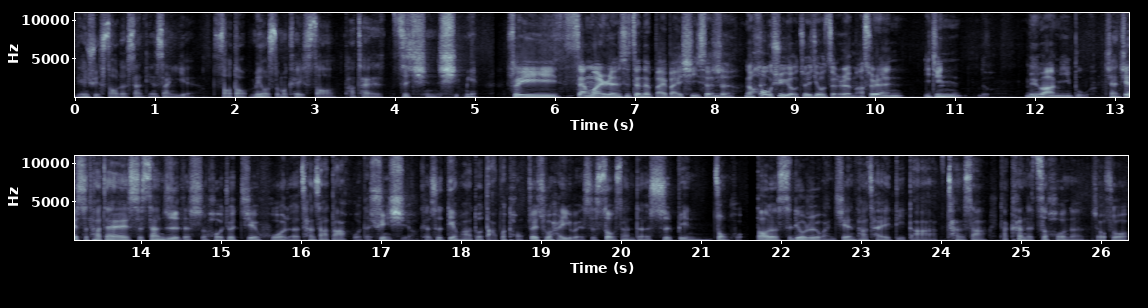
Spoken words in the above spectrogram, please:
连续烧了三天三夜，烧到没有什么可以烧，他才自行熄灭。所以三万人是真的白白牺牲的。那后续有追究责任吗？虽然已经没办法弥补。蒋介石他在十三日的时候就接获了长沙大火的讯息啊，可是电话都打不通。最初还以为是受伤的士兵纵火，到了十六日晚间，他才抵达长沙。他看了之后呢，就说：“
